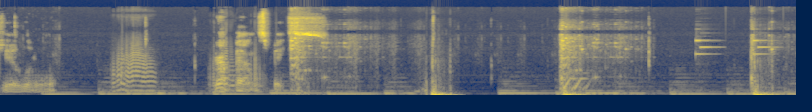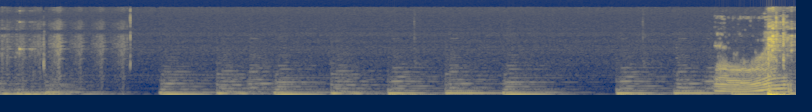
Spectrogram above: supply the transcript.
Gives you a little drop down space. Alright.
